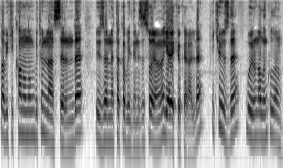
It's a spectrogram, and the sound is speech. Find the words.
Tabii ki Canon'un bütün lenslerinde üzerine takabildiğinizi söylememe gerek yok herhalde. 200'de buyurun alın kullanın.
